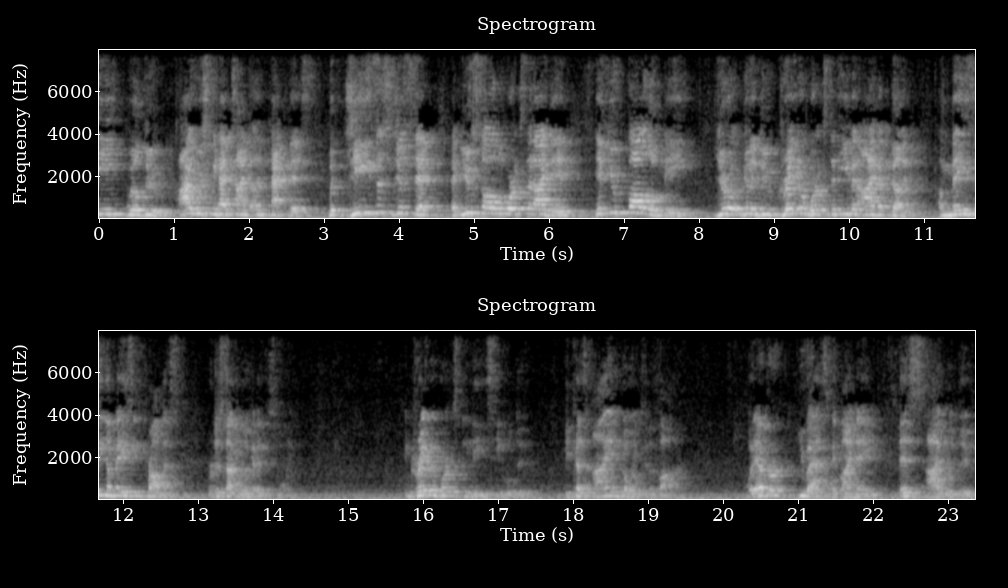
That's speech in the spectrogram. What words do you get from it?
he will do. I wish we had time to unpack this. But Jesus just said that you saw the works that I did. If you follow me, you're going to do greater works than even I have done. Amazing, amazing promise. We're just not going to look at it this morning. And greater works than these he will do, because I am going to the Father. Whatever you ask in my name, this I will do,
